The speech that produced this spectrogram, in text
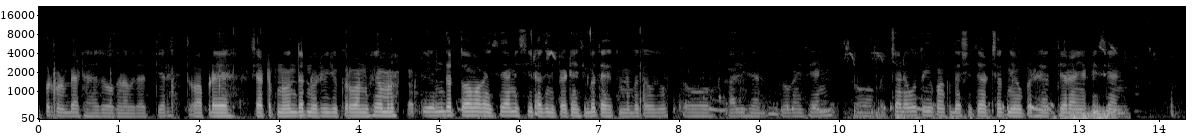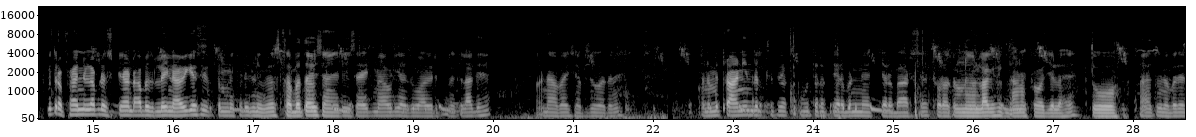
ઉપર પણ બેઠા જો ઘણા બધા અત્યારે. તો આપણે સેટઅપનું અંદરનું રિવ્યુ કરવાનું છે હમણાં. બાકી અંદર તો આમાં કંઈ છે નહીં. સિરાજની પેટી અહીંથી બતાવે તમને બતાવું છું. તો ખાલી છે તો કંઈ છે નહીં. તો બચ્ચાને એવું પણ કદાચ અત્યારે છતની ઉપર છે, અત્યારે અહીંયા કંઈ છે નહીં. મિત્રો ફાઇનલ આપણે સ્ટેન્ડ આ બધું લઈને આવી ગયા છે તમને થોડી ઘણી વ્યવસ્થા બતાવી છે. અહીંથી સાઈડમાં આવડ્યા જો આવી રીતે લાગે છે. અને આ ભાઈ સાહેબ જોવા તમે. અને મિત્રો, આની અંદર તો કબૂતર અત્યારે બંને અત્યારે બહાર છે. થોડાક તમને લાગે છે દાણા ખાવા જેલા છે. તો આ તું બધા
